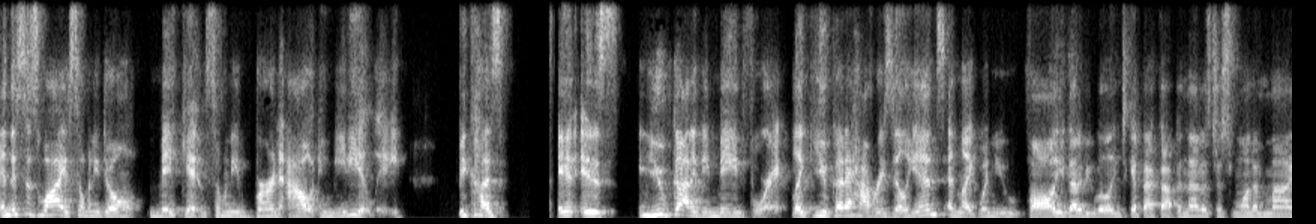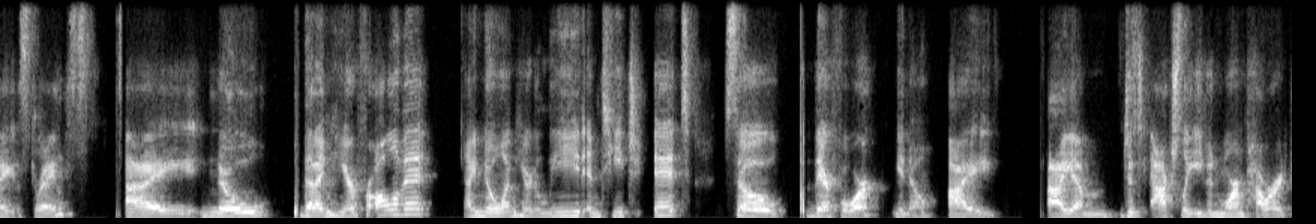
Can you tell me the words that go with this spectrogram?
and this is why so many don't make it and so many burn out immediately because it is you've got to be made for it. Like you've got to have resilience. And like when you fall, you got to be willing to get back up. And that is just one of my strengths. I know that I'm here for all of it. I know I'm here to lead and teach it. So therefore, you know, I I am just actually even more empowered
